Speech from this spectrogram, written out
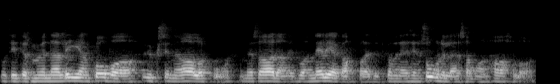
Mutta sitten jos me mennään liian kovaa yksin alkuun, niin me saadaan niitä vain neljä kappaletta, jotka menee siihen suunnilleen samaan hahloon.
